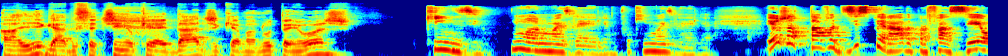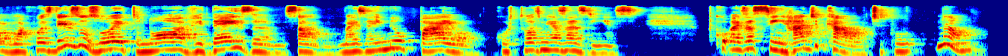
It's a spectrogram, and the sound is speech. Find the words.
Aí, Gabi, você tinha o que? A idade que a Manu tem hoje? 15, um ano mais velha, um pouquinho mais velha. Eu já estava desesperada para fazer alguma coisa desde os 8, 9, 10 anos, sabe? Mas aí meu pai, ó, cortou as minhas asinhas. Mas assim, radical, tipo, não,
